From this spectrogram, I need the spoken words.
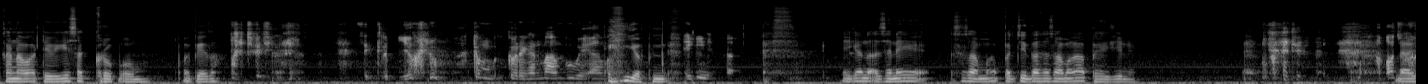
kan awak dhewe iki segrup om. Apa piye to? Segrep yo grup. Kem- gorengan mambu WA iya bener. Iki kan tak jane sesama pecinta sesama kabeh sini. Oh Nah,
